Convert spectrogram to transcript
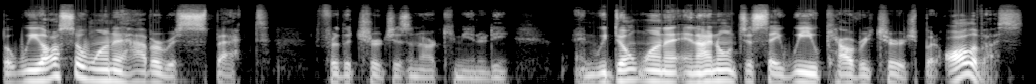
But we also want to have a respect for the churches in our community. And we don't want to, and I don't just say we, Calvary Church, but all of us,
